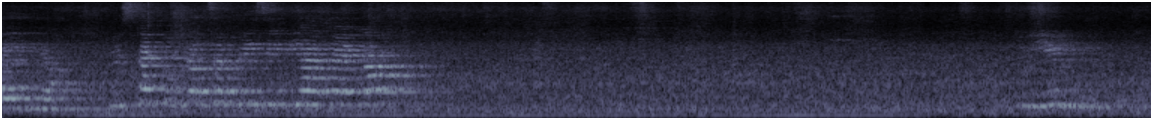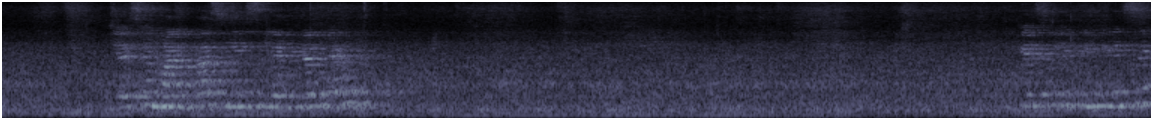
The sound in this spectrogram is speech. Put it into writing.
बताइए दिया तो इसका टोटल सब इजीली आ जाएगा। तो ये जैसे हमारे पास ये सिलेंडर है। कैसे लिखेंगे इसे?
